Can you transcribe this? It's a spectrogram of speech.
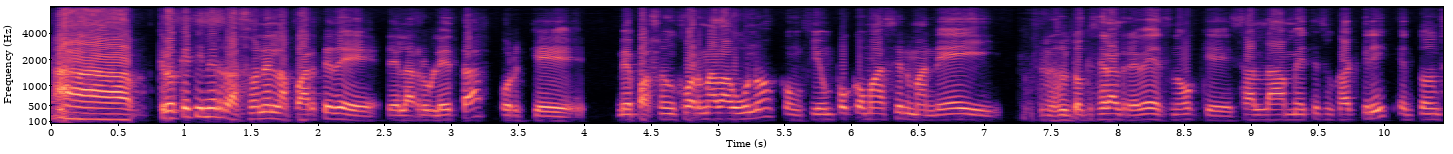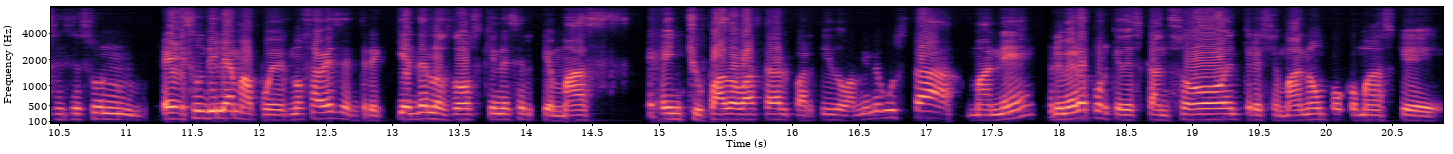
Ah, creo que tienes razón en la parte de, de la ruleta, porque me pasó en jornada 1, confié un poco más en Mané y resultó que será al revés, ¿no? Que Salah mete su hack trick, entonces es un, es un dilema, pues no sabes entre quién de los dos, quién es el que más enchufado va a estar al partido. A mí me gusta Mané, primero porque descansó entre semana un poco más que,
